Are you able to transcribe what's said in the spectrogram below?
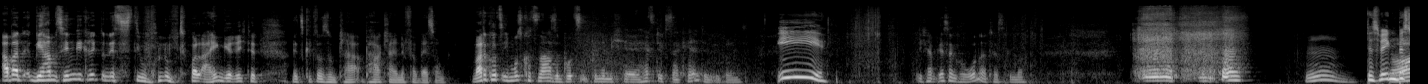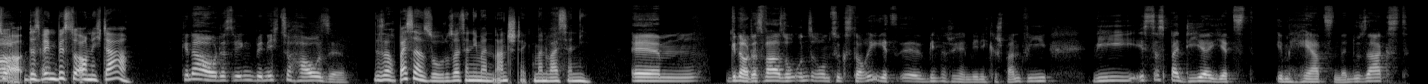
Aber wir haben es hingekriegt und jetzt ist die Wohnung toll eingerichtet. Und jetzt gibt es noch so ein paar kleine Verbesserungen. Warte kurz, ich muss kurz Nase putzen. Ich bin nämlich äh, heftigst erkältet übrigens. I. Ich habe gestern Corona-Test gemacht. Deswegen, bist du, deswegen bist du auch nicht da. Genau, deswegen bin ich zu Hause. Das ist auch besser so. Du sollst ja niemanden anstecken. Man weiß ja nie. Ähm, genau, das war so unsere Umzugsstory. Jetzt äh, bin ich natürlich ein wenig gespannt. Wie, wie ist das bei dir jetzt im Herzen, wenn du sagst,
